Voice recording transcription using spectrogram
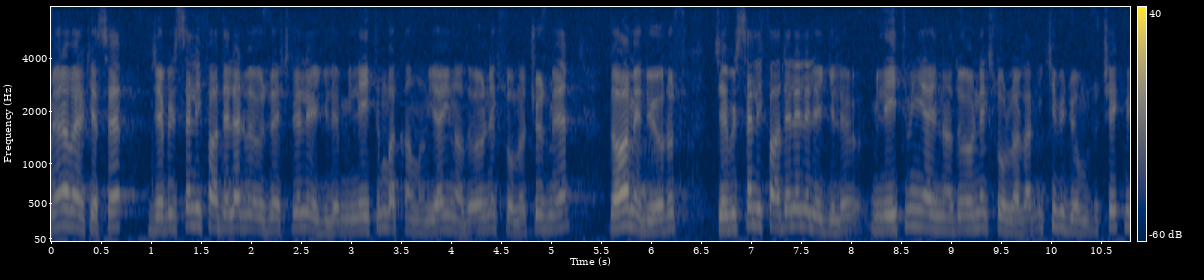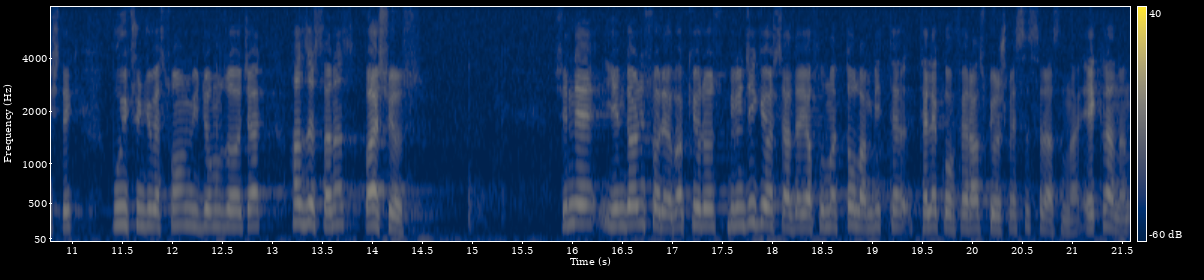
Merhaba herkese. Cebirsel ifadeler ve özdeşliklerle ilgili Milli Eğitim Bakanlığı'nın yayınladığı örnek soruları çözmeye devam ediyoruz. Cebirsel ifadelerle ilgili Milli Eğitim'in yayınladığı örnek sorulardan iki videomuzu çekmiştik. Bu üçüncü ve son videomuz olacak. Hazırsanız başlıyoruz. Şimdi 24. soruya bakıyoruz. Birinci görselde yapılmakta olan bir te- telekonferans görüşmesi sırasında ekranın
